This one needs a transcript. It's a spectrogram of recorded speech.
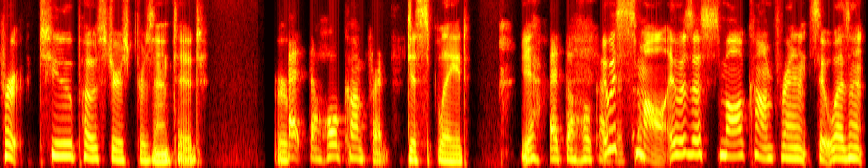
per, two posters presented. or at the whole conference displayed. Yeah. At the whole conference. It was small. It was a small conference. It wasn't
